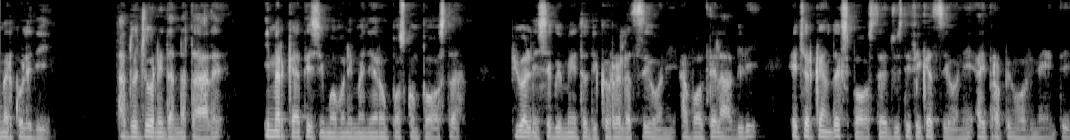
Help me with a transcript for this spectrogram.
mercoledì. A due giorni dal Natale i mercati si muovono in maniera un po' scomposta, più all'inseguimento di correlazioni a volte labili e cercando ex post giustificazioni ai propri movimenti.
